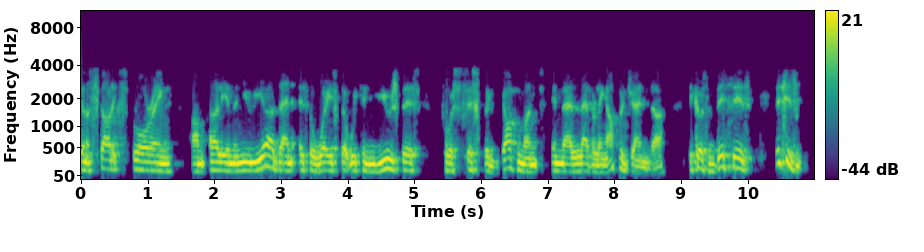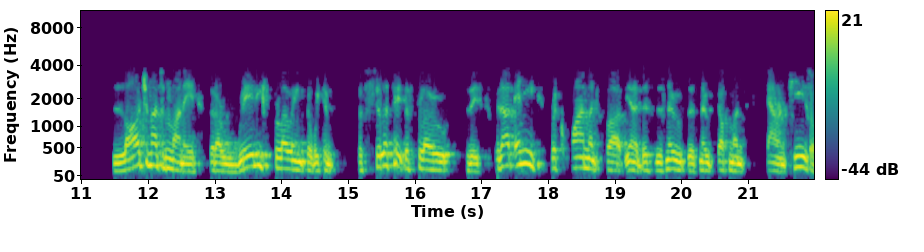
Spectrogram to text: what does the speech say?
going to start exploring um, early in the new year then is the ways that we can use this to assist the government in their leveling up agenda because this is this is large amounts of money that are really flowing that we can facilitate the flow to these without any requirement for, you know, there's, there's no, there's no government guarantees or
